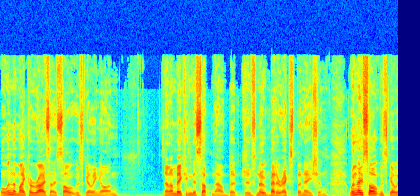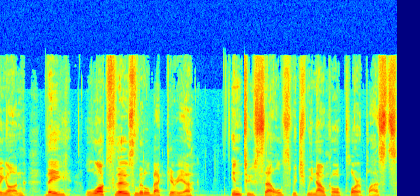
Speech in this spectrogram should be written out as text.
Well, when the mycorrhizae saw what was going on, and I'm making this up now, but there's no better explanation. When they saw what was going on, they locked those little bacteria into cells, which we now call chloroplasts,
